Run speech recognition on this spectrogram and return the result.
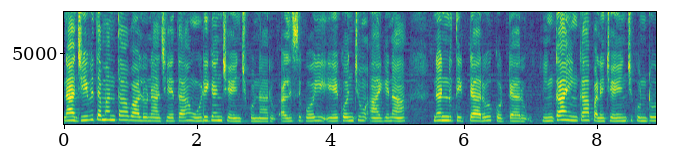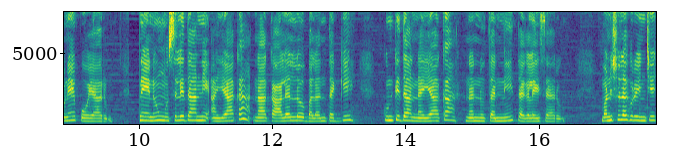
నా జీవితమంతా వాళ్ళు నా చేత ఊడిగం చేయించుకున్నారు. అలసిపోయి ఏ కొంచెం ఆగినా నన్ను తిట్టారు కొట్టారు. ఇంకా ఇంకా పని చేయించుకుంటూనే పోయారు. నేను ముసలిదాన్ని అయ్యాక నా కాలల్లో బలం తగ్గి కుంటిదాన్నయ్యాక నన్ను తన్ని తగలేశారు. మనుషుల గురించి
